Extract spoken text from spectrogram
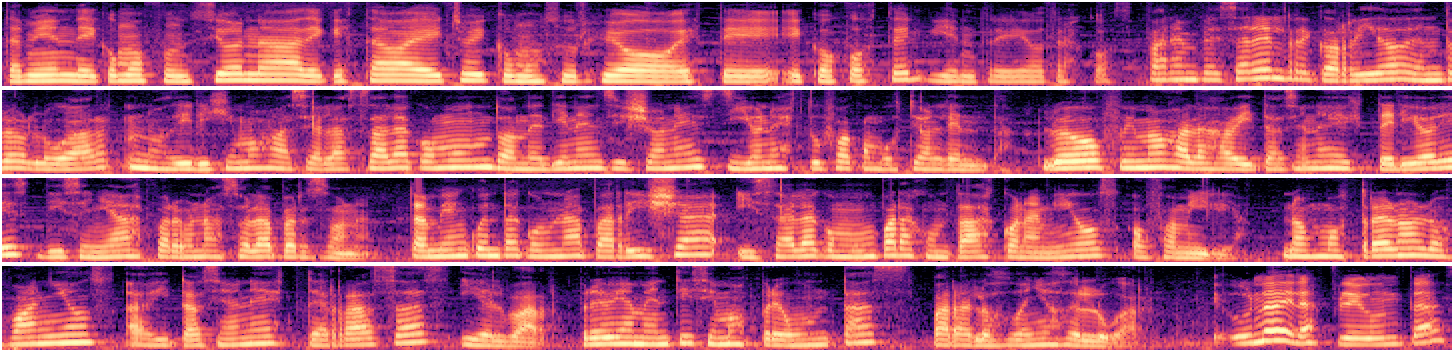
también de cómo funciona, de qué estaba hecho y cómo surgió este eco hostel y entre otras cosas. Para empezar el recorrido dentro del lugar, nos dirigimos hacia la sala común donde tienen sillones y una estufa a combustión lenta. Luego fuimos a las habitaciones exteriores diseñadas para una sola persona. También cuenta con una parrilla y sala común para juntadas con amigos o familia. Nos mostraron los baños, habitaciones, terrazas y el bar. Previamente hicimos preguntas para los dueños del lugar. Una de las preguntas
